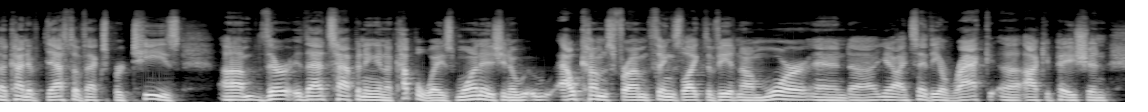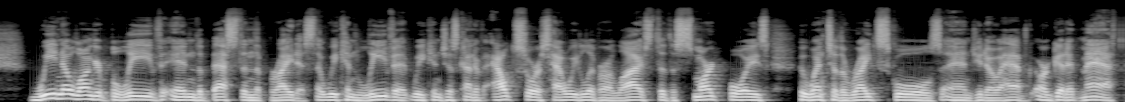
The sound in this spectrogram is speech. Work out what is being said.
a kind of death of expertise. Um, there, that's happening in a couple ways. One is, you know, outcomes from things like the Vietnam War and, uh, you know, I'd say the Iraq uh, occupation we no longer believe in the best and the brightest, that we can leave it. We can just kind of outsource how we live our lives to the smart boys who went to the right schools and, you know, have, are good at math.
